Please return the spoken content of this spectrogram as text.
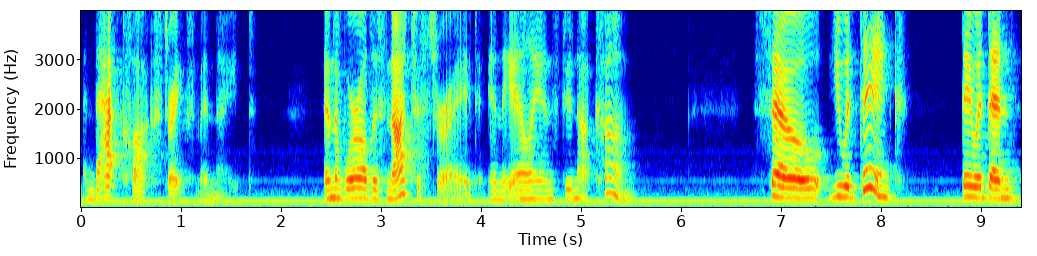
and that clock strikes midnight. And the world is not destroyed, and the aliens do not come. So you would think they would then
